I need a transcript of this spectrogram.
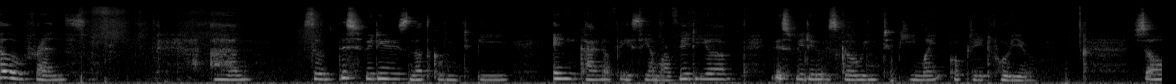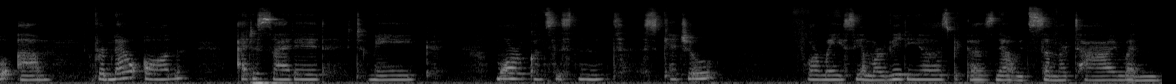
Hello friends! Um, so this video is not going to be any kind of ASMR video. This video is going to be my update for you. So um, from now on I decided to make more consistent schedule for my ASMR videos because now it's summertime and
